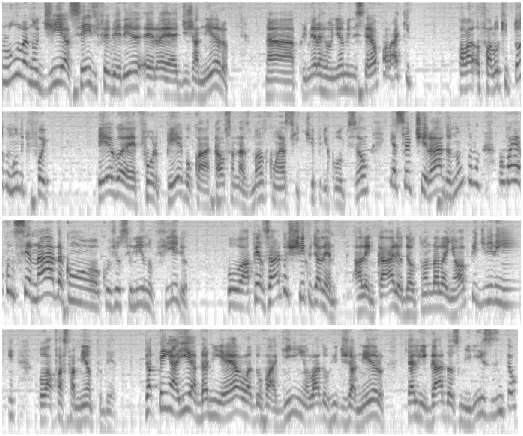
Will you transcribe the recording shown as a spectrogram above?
Lula, no dia 6 de fevereiro é, de janeiro, na primeira reunião ministerial, falar que, fala, falou que todo mundo que foi pego, é, for pego com a calça nas mãos com esse tipo de corrupção ia ser tirado. Não, não vai acontecer nada com, com o Juscelino Filho. O, apesar do Chico de Alencar e o Delton Dallagnol pedirem o afastamento dele. Já tem aí a Daniela do Vaguinho, lá do Rio de Janeiro, que é ligada às milícias. Então,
